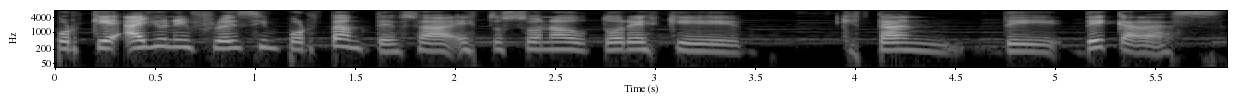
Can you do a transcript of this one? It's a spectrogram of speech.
porque hay una influencia importante. O sea, estos son autores que, que están de décadas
